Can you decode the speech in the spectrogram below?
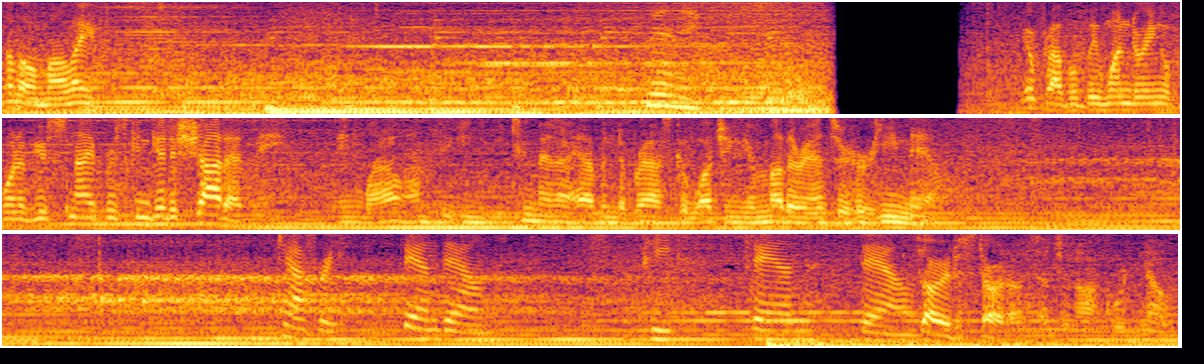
Hello, Molly. Manning. You're probably wondering if one of your snipers can get a shot at me. Meanwhile, I'm thinking of the two men I have in Nebraska watching your mother answer her email. It's Caffrey. Stand down. Pete, stand down. Sorry to start on such an awkward note,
